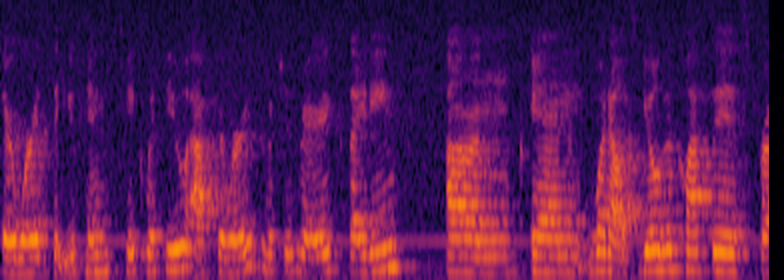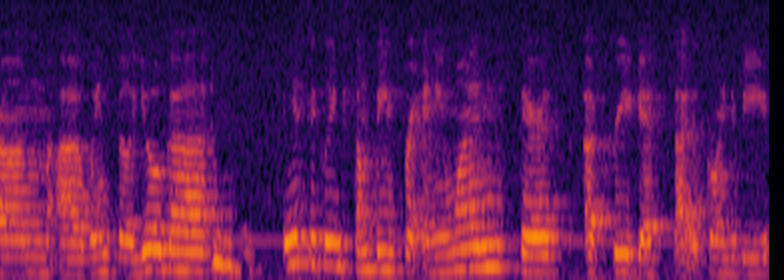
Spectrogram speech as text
their words that you can take with you afterwards, which is very exciting. Um, and what else? Yoga classes from uh, Waynesville Yoga. Mm-hmm. Basically, something for anyone. There's a free gift that is going to be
